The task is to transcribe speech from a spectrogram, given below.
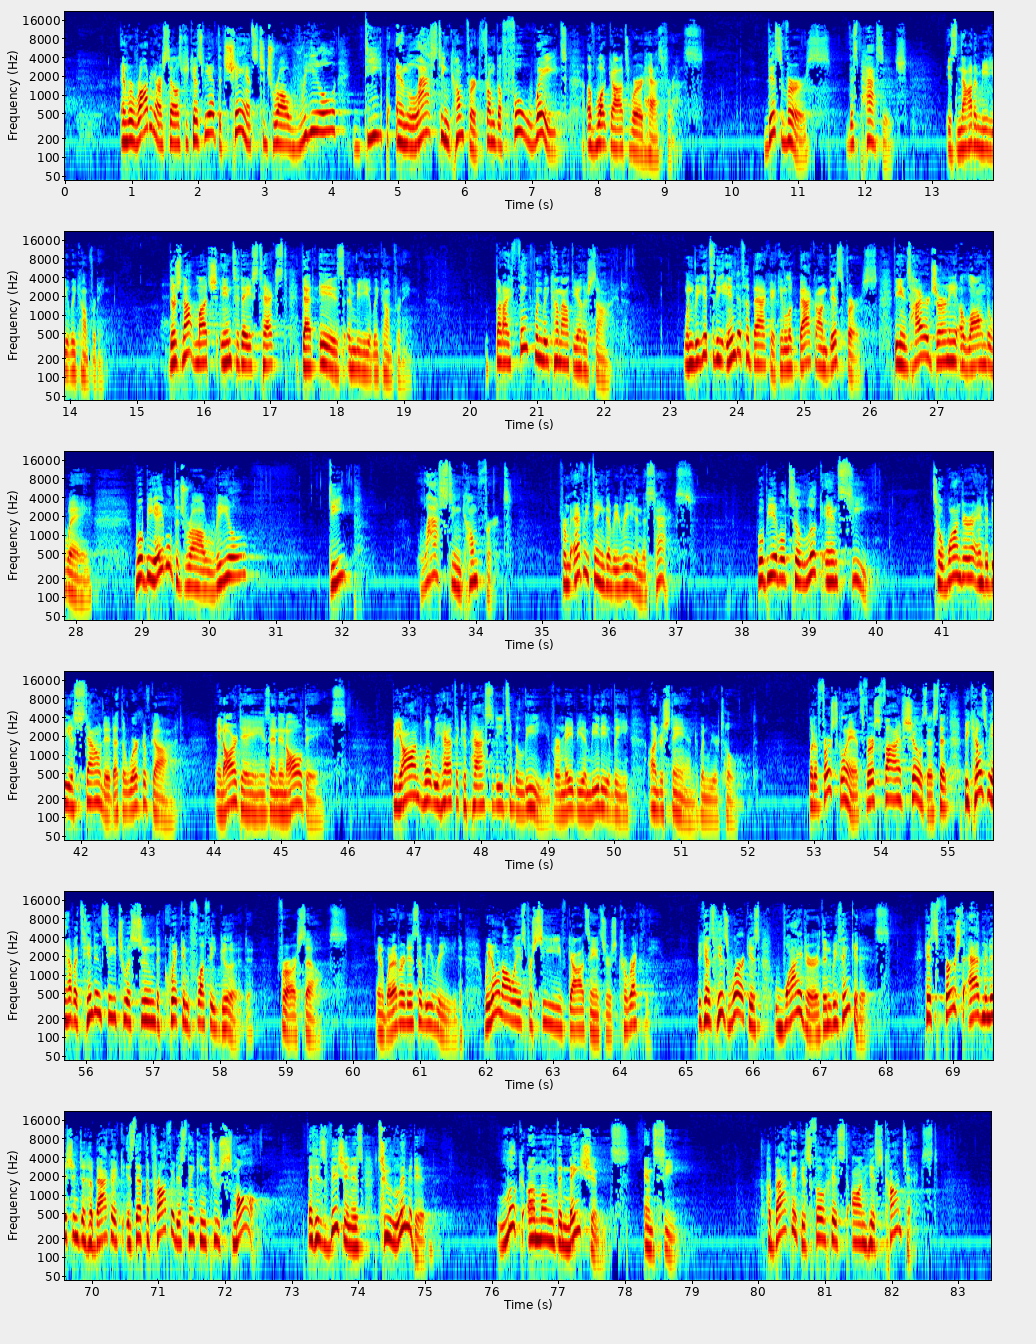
And we're robbing ourselves because we have the chance to draw real, deep, and lasting comfort from the full weight of what God's Word has for us. This verse, this passage, is not immediately comforting. There's not much in today's text that is immediately comforting. But I think when we come out the other side, when we get to the end of Habakkuk and look back on this verse, the entire journey along the way, we'll be able to draw real, deep, lasting comfort from everything that we read in this text. We'll be able to look and see, to wonder and to be astounded at the work of God in our days and in all days, beyond what we have the capacity to believe or maybe immediately understand when we are told. But at first glance, verse 5 shows us that because we have a tendency to assume the quick and fluffy good for ourselves, in whatever it is that we read, we don't always perceive God's answers correctly because his work is wider than we think it is. His first admonition to Habakkuk is that the prophet is thinking too small, that his vision is too limited. Look among the nations and see. Habakkuk is focused on his context,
